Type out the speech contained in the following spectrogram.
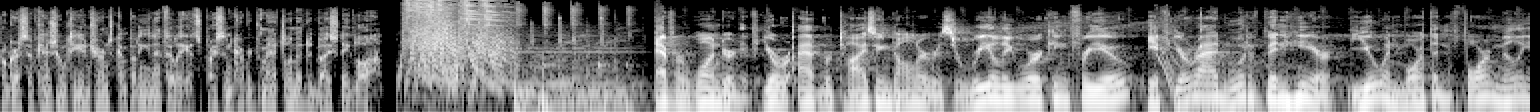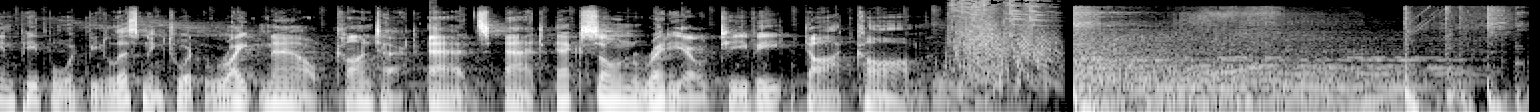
Progressive Casualty Insurance Company and affiliates. Price and coverage match limited by state law. Ever wondered if your advertising dollar is really working for you? If your ad would have been here, you and more than 4 million people would be listening to it right now. Contact ads at xzoneradiotv.com.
